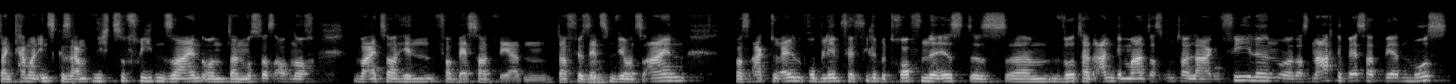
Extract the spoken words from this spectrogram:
dann kann man insgesamt nicht zufrieden sein und dann muss das auch noch weiterhin verbessert werden. Dafür mhm. setzen wir uns ein was aktuell ein Problem für viele Betroffene ist. Es ähm, wird halt angemahnt, dass Unterlagen fehlen oder dass nachgebessert werden muss.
